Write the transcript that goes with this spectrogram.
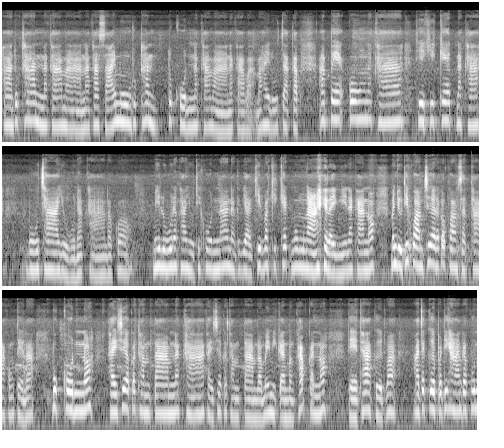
พาทุกท่านนะคะมานะคะสายมูทุกท่านทุกคนนะคะมานะคะว่ามาให้รู้จักกับอาแปะกงนะคะ ที่คิดแคทนะคะ บูชาอยู่นะคะแล้วก็ ไม่รู้นะคะอยู่ที่คนนะนะอย่าคิดว่าคิดแค่งมงายอะไรอย่างนี้นะคะเนาะมันอยู่ที่ความเชื่อแล้วก็ความศรัทธาของแต่ละบุคคลเนาะใครเชื่อก็ทำตามนะคะ ใครเชื่อก็ทำตาม เราไม่มีการบังคับกันเนาะแต่ถ้าเกิดว่าอาจจะเกิดปฏิหารกับคุณ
